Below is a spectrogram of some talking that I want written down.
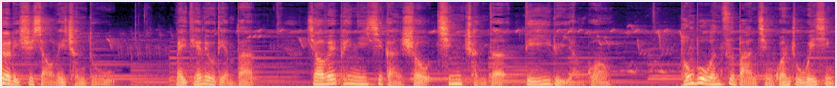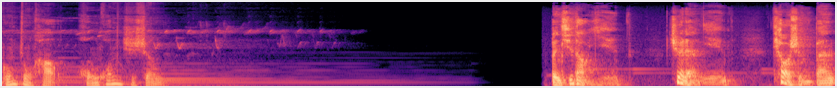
这里是小薇晨读，每天六点半，小薇陪你一起感受清晨的第一缕阳光。同步文字版，请关注微信公众号“洪荒之声”。本期导言：这两年，跳绳班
